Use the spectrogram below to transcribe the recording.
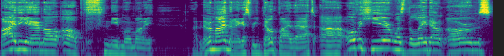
Buy the ammo. Oh, pff, need more money. Uh, never mind then. I guess we don't buy that. Uh, over here was the lay down arms.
